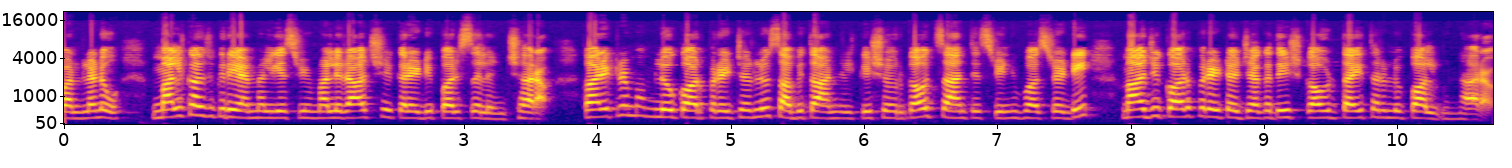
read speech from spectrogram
పనులను మల్కాజ్గిరి ఎమ్మెల్యే శ్రీ మల్లి రాజశేఖర రెడ్డి పరిశీలించారు. కార్యక్రమంలో కార్పొరేటర్లు సబితా అనిల్ కిషోర్ గౌడ్ శాంతి శ్రీనివాస్ రెడ్డి మాజీ కార్పొరేటర్ జగదీష్ గౌడ్ తదితరులు పాల్గొన్నారు.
